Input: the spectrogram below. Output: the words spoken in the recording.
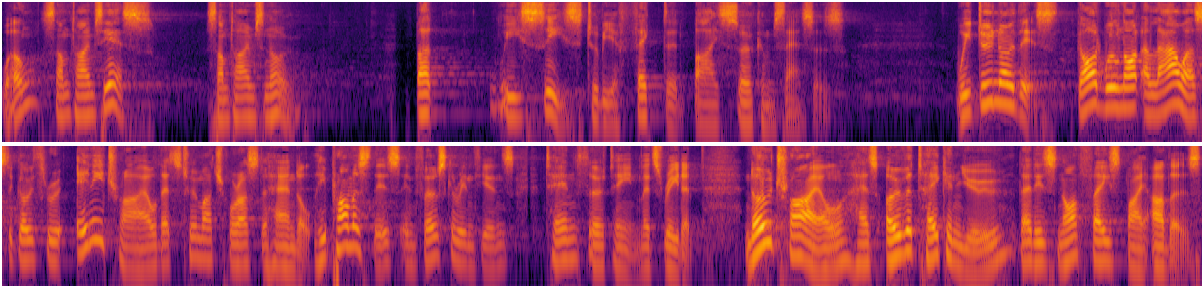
Well, sometimes yes, sometimes no. But we cease to be affected by circumstances. We do know this God will not allow us to go through any trial that's too much for us to handle. He promised this in 1 Corinthians 10:13. Let's read it. No trial has overtaken you that is not faced by others,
